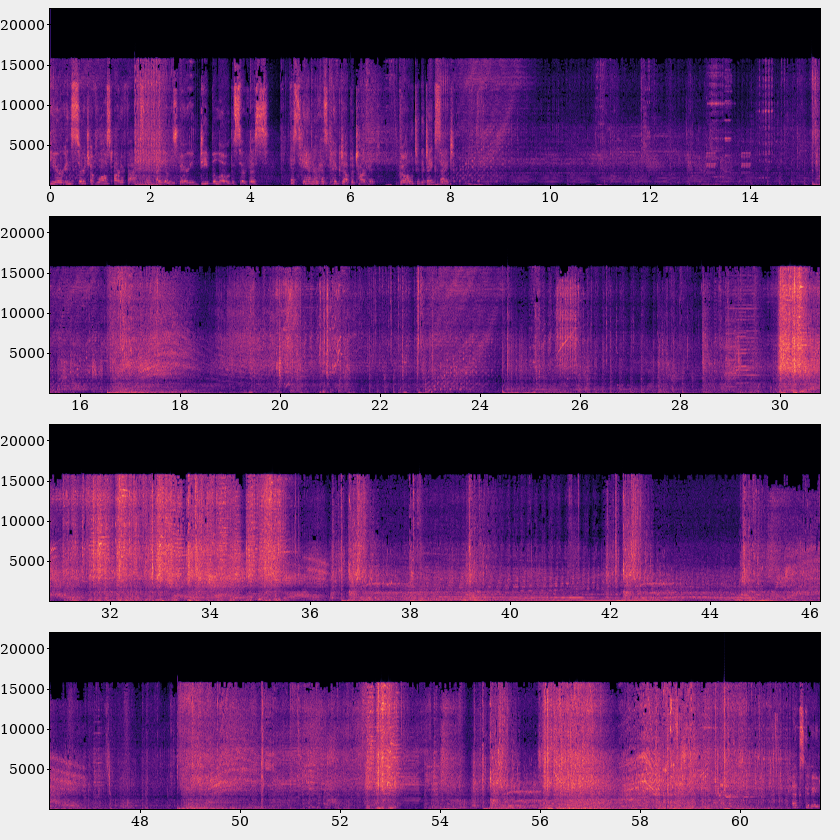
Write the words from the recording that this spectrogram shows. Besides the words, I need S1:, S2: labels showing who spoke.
S1: Here in search of lost artifacts and items buried deep below the surface. The scanner has picked up a target. Go to the dig site.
